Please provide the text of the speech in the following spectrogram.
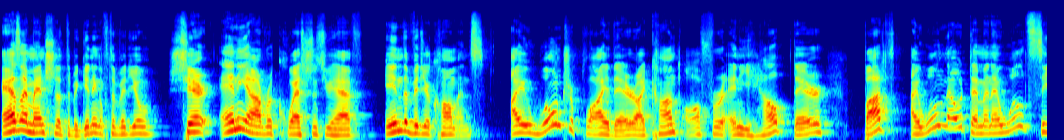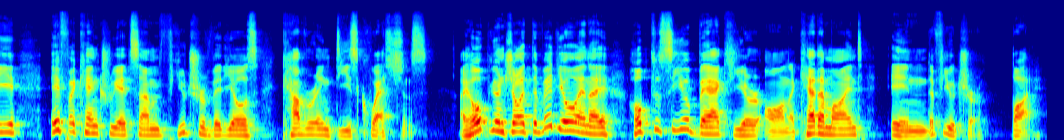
As I mentioned at the beginning of the video, share any other questions you have in the video comments. I won't reply there, I can't offer any help there, but I will note them and I will see if I can create some future videos covering these questions. I hope you enjoyed the video and I hope to see you back here on Academind in the future. Bye.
